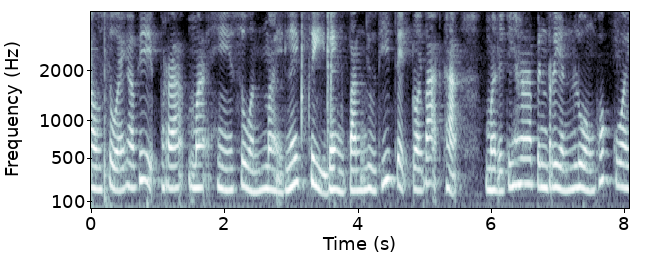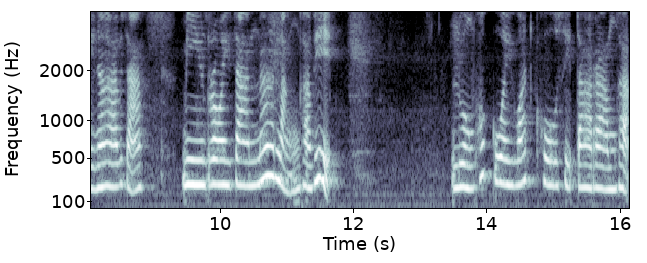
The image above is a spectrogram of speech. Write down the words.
ก่าสวยค่ะพี่พระมเหส่วนใหม่เลข 4 แบ่งปันอยู่ที่ 700 บาทค่ะหมายเลขที่ 5 เป็นเหรียญหลวงพ่อกลวยนะคะพี่จ๋ามีรอยจานหน้าหลังค่ะพี่ หลวงพ่อกลวยวัดโคสิตารามค่ะ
